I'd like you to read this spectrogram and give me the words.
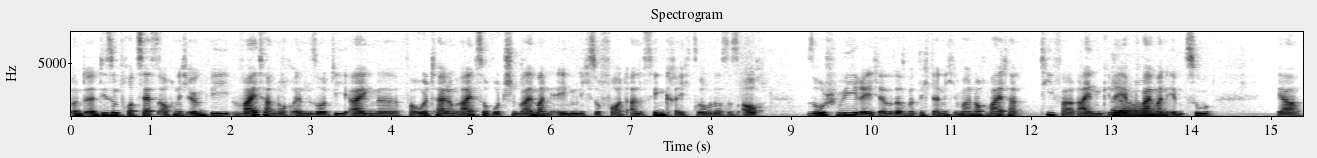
Und in diesem Prozess auch nicht irgendwie weiter noch in so die eigene Verurteilung reinzurutschen, weil man eben nicht sofort alles hinkriegt. So, das ist auch so schwierig, also dass man sich da nicht immer noch weiter tiefer reingräbt, Ja. weil man eben zu, ja,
